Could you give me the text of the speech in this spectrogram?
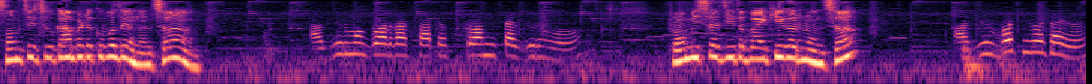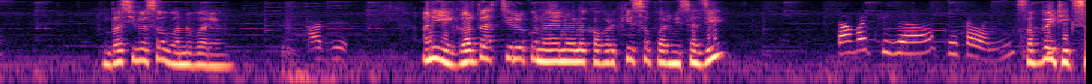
सन्चै छु कहाँबाट को बोल्दै हुनुहुन्छ? हजुर म गर्दाबाट प्रमिता गुरुङ हो। प्रमिसाजी तपाईँ के गर्नुहुन्छ? हजुर बसी बसाइ हो। बसी बस भन्नु पर्यो। हजुर। अनि गर्दासतिरको नयाँ नौलो खबर के छ पर्मिसाजी सबै ठिक छ के छ भने? सबै ठिक छ।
